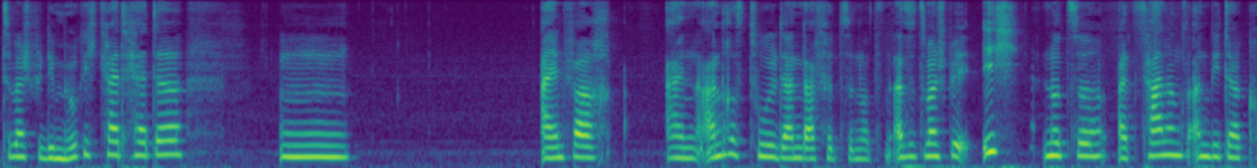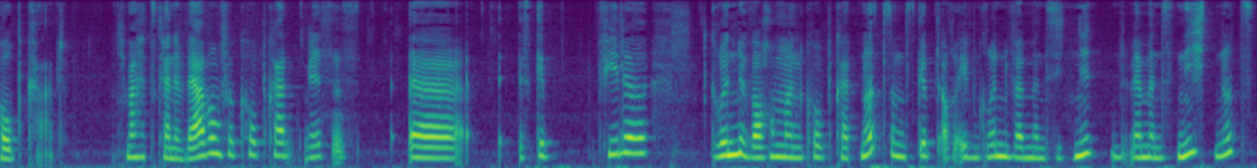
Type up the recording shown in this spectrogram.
zum Beispiel die Möglichkeit hätte, mh, einfach ein anderes Tool dann dafür zu nutzen. Also zum Beispiel, ich nutze als Zahlungsanbieter Copecard. Ich mache jetzt keine Werbung für Copecard. Mir ist es, äh, es gibt viele Gründe, warum man Copecard nutzt und es gibt auch eben Gründe, wenn man, sich nicht, wenn man es nicht nutzt.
